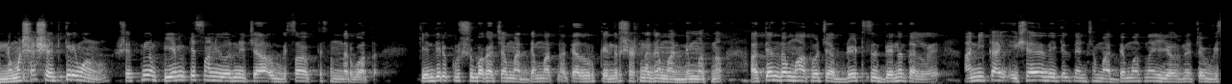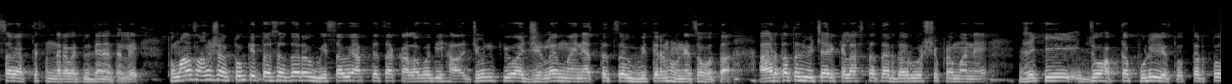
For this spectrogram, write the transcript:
नमस्कार शेतकरी म्हणून. शेतकरी पी एम किसान योजनेच्या विसाव्या संदर्भात केंद्रीय कृषी विभागाच्या माध्यमातून त्याचबरोबर केंद्र शासनाच्या माध्यमातून अत्यंत महत्त्वाचे अपडेट्स देण्यात आले आणि काही इशारे देखील त्यांच्या माध्यमातून या योजनेच्या विसाव्या हप्त्या संदर्भातील देण्यात आले तुम्हाला सांगू शकतो की तसं तर विसाव्या हप्त्याचा कालावधी हा जून किंवा जुलै महिन्यातच वितरण होण्याचा होता. अर्थातच विचार केला असता तर दरवर्षीप्रमाणे जे की जो हप्ता पुढील येतो तर तो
